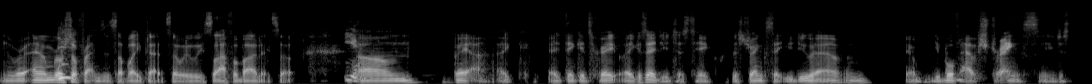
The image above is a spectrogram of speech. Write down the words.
And we're and we're still friends and stuff like that. So we always laugh about it. So yeah um but yeah, like I think it's great. Like I said, you just take the strengths that you do have and you know, you both have strengths and you just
